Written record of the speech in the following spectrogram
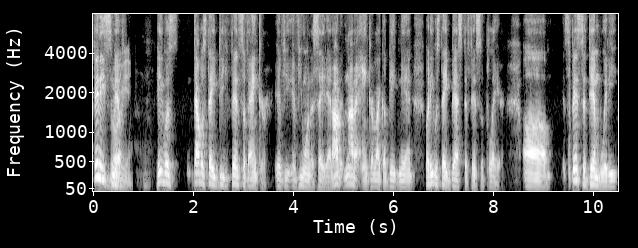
Finney Smith. Dorian. He was that was their defensive anchor, if you if you want to say that. Not an anchor like a big man, but he was their best defensive player. Um, Spencer Dinwiddie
